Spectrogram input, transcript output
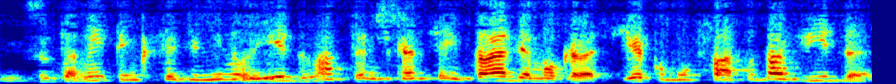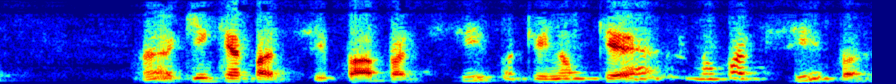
Isso também tem que ser diminuído. Nós temos que aceitar a democracia como um fato da vida. Né? Quem quer participar, participa. Quem não quer, não participa.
